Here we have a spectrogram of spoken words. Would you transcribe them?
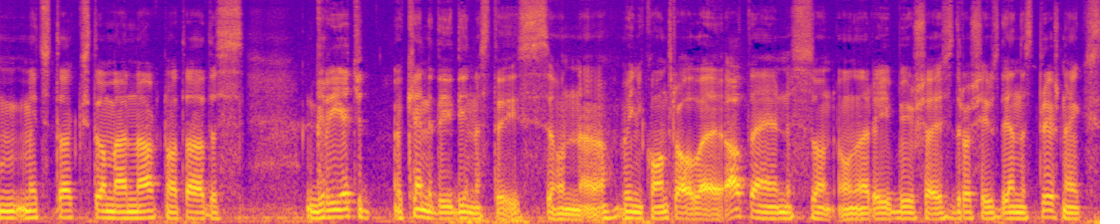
Mitsutakis tomēr nāk no tādas grieķu Kenedija dinastijas, un uh, viņi kontrolē Atēnas, un, un arī bijušais drošības dienas priekšnieks.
